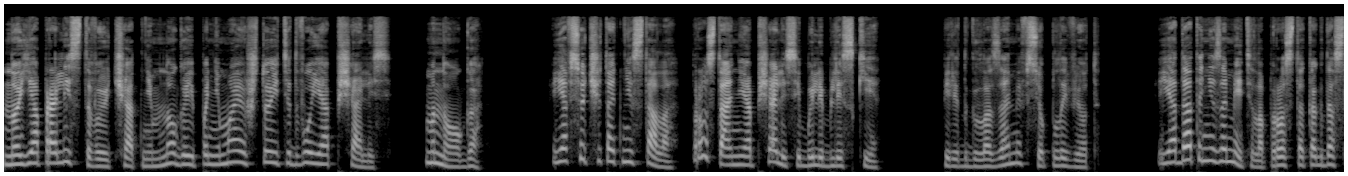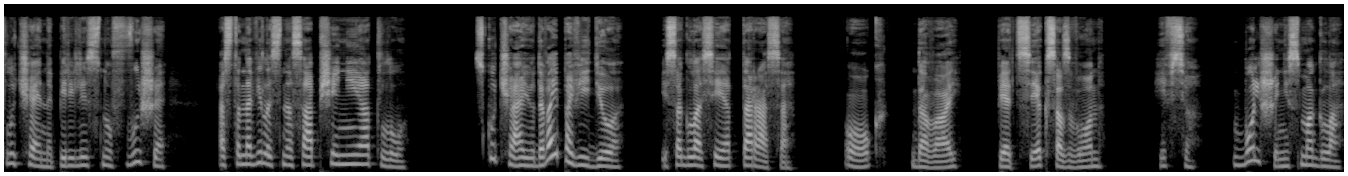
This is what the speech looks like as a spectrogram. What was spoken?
Но я пролистываю чат немного и понимаю, что эти двое общались. Много. Я все читать не стала, просто они общались и были близки. Перед глазами все плывет. Я даты не заметила, просто когда, случайно перелистнув выше, остановилась на сообщении от Лу. «Скучаю, давай по видео?» И согласие от Тараса. «Ок, давай. Пять сек, созвон». И все. Больше не смогла.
